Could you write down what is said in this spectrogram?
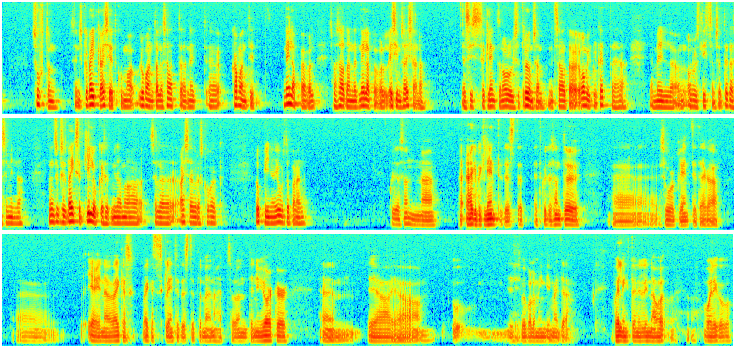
suhtun, see on niisugune väike asi, et kui ma luban talle saata need äh, kavandid neljapäeval, siis ma saadan need neljapäeval esimese asjana. ja siis see klient on oluliselt rõõmsam neid saada hommikul kätte ja, ja meil on oluliselt lihtsam sealt edasi minna. Need on niisugused väiksed killukesed, mida ma selle asja juures kogu aeg õpin ja juurde panen. kuidas on äh,, räägime klientidest, et, et kuidas on töö äh, suurklientidega äh, erinev väikes, väikestest klientidest, ütleme noh, et sul on The New Yorker ähm, ja, ja, ja siis võib-olla mingi, ma ei tea, Wellingtoni linnavolikogu.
